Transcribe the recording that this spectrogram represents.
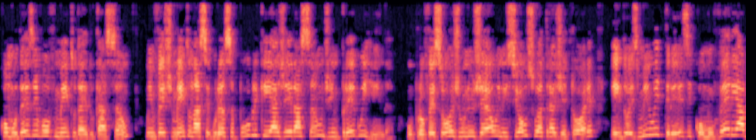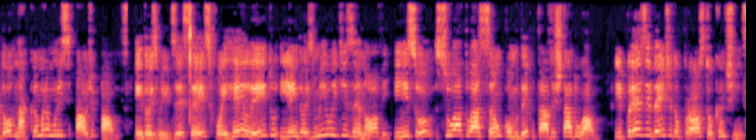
como o desenvolvimento da educação, o investimento na segurança pública e a geração de emprego e renda. O professor Júnior Gel iniciou sua trajetória em 2013 como vereador na Câmara Municipal de Palmas. Em 2016 foi reeleito e em 2019 iniciou sua atuação como deputado estadual e presidente do PROS Tocantins.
